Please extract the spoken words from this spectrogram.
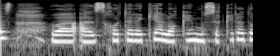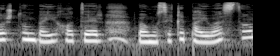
است و از خاطرکی علاقه موسیقی را داشتم به این خاطر به موسیقی پیوستم.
